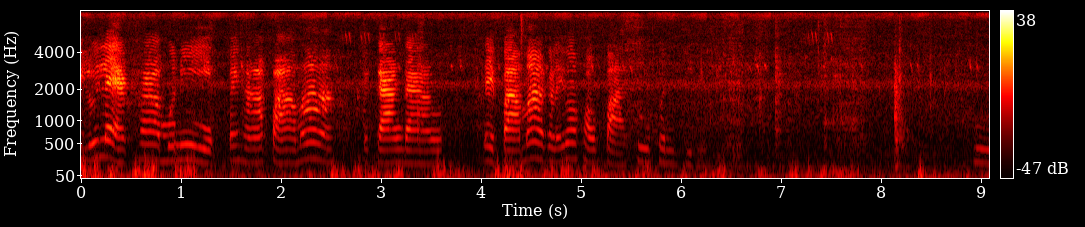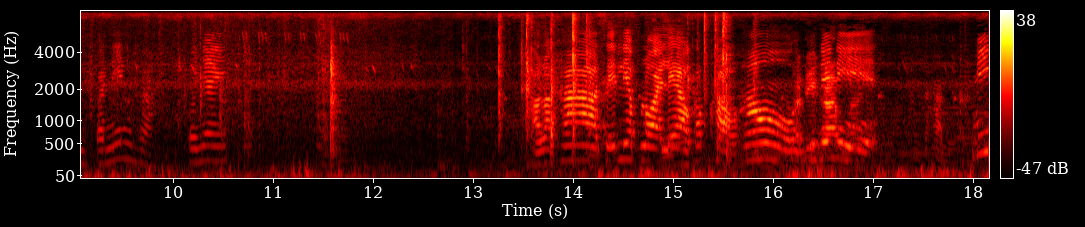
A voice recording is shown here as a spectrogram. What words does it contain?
ยลุยแหลกค่ะมื้อนี้ไปหาปลามาไปกลางดางได้ปลามาก็เลยมาเผาป่าสู่เพิ่นกินนี่ปลานิ่นค่ะ ตัวใหญ่เอาละค่ะเสร็จเรียบร้อยแล้วกับข้าวเฮาอยู่ในนี่มี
